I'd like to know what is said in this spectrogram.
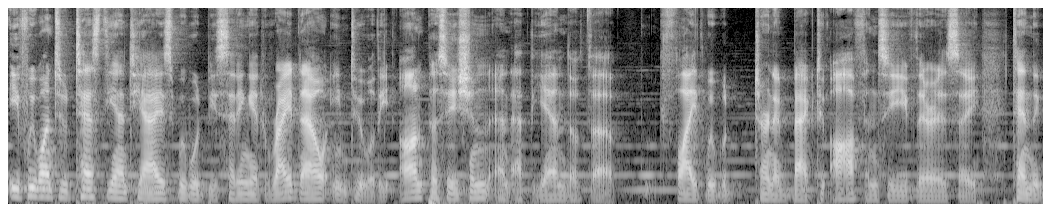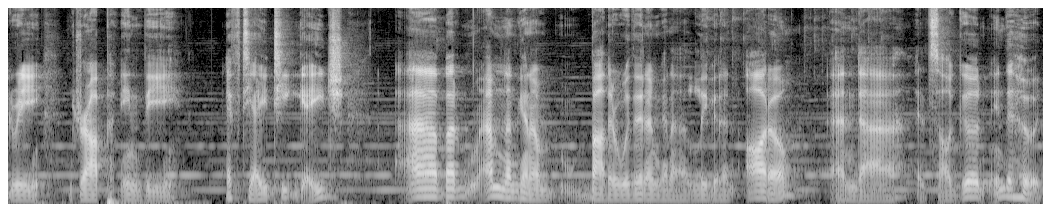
If we want to test the anti-ice, we would be setting it right now into the on position and at the end of the flight we would turn it back to off and see if there is a 10 degree drop in the FTIT gauge. Uh, but I'm not gonna bother with it, I'm gonna leave it at auto and uh, it's all good in the hood.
